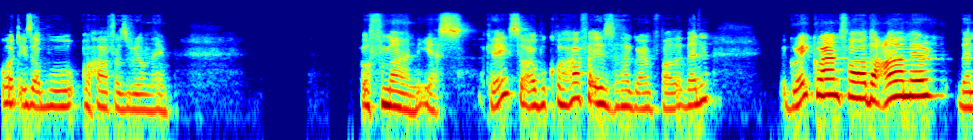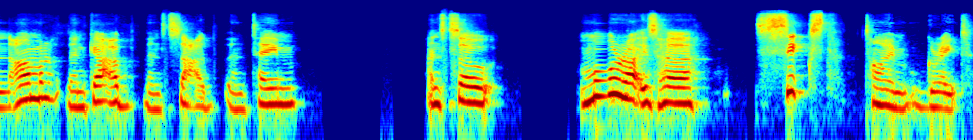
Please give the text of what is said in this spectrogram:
What is Abu Quhafa's real name? Uthman, yes. Okay, so Abu Quhafa is her grandfather. Then great grandfather Amir, then Amr, then Ka'ab, then Sa'ad, then Taim. And so Murrah is her sixth time great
